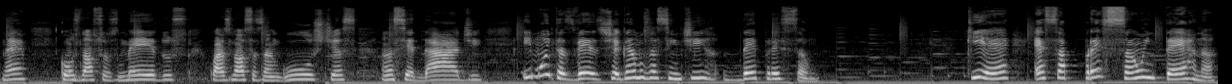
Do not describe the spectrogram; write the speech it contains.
né? Com os nossos medos, com as nossas angústias, ansiedade e muitas vezes chegamos a sentir depressão, que é essa pressão interna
